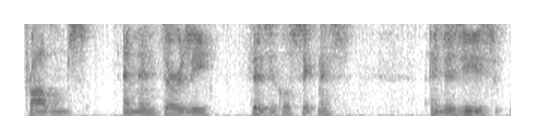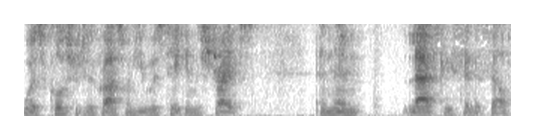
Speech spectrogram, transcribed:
problems. And then, thirdly, physical sickness and disease was closer to the cross when he was taking the stripes. And then, lastly, sin itself.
